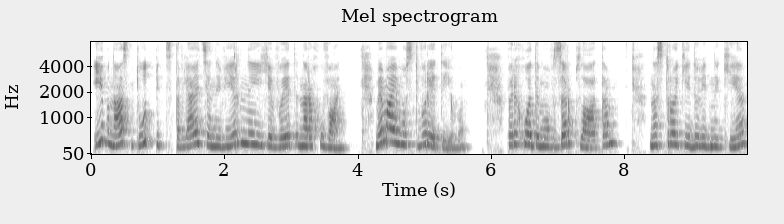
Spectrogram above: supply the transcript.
І в нас тут підставляється невірний вид нарахувань. Ми маємо створити його. Переходимо в зарплата, настройки і довідники,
